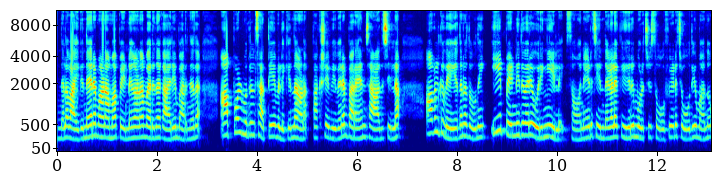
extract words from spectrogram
ഇന്നലെ വൈകുന്നേരമാണ് അമ്മ പെണ്ണ് കാണാൻ വരുന്ന കാര്യം പറഞ്ഞത്. അപ്പോൾ മുതൽ സത്യയെ വിളിക്കുന്നതാണ്. പക്ഷേ വിവരം പറയാൻ സാധിച്ചില്ല. അവൾക്ക് വേദന തോന്നി. ഈ പെണ്ണിതുവരെ ഒരുങ്ങിയില്ലേ? സോനയുടെ ചിന്തകളെ കീറി മുറിച്ച് സോഫിയുടെ ചോദ്യം വന്നു.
